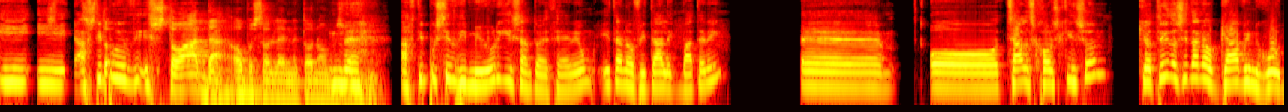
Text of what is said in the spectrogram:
οι- οι- αυτοί, Στο- που, δι- Στο Άντα, όπως το λένε το νόμισμα. ναι, αυτοί που συνδημιούργησαν το Ethereum ήταν ο Vitalik Buterin, ε, ο Charles Hoskinson και ο τρίτος ήταν ο Gavin Wood.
